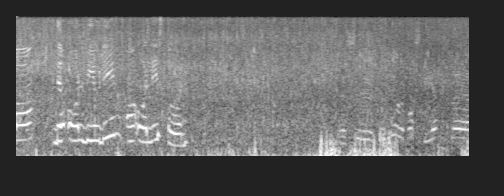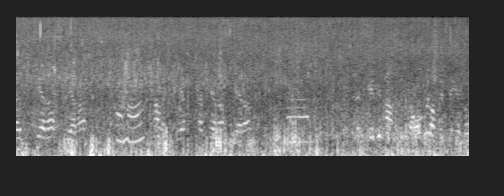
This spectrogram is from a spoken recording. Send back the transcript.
or the old building or only stone. Det ser ut att bara vara sten, eh, terrasserat, Uh-huh. kalksten, eh, terrasserat. Det ser diamantgravor om vi säger så.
